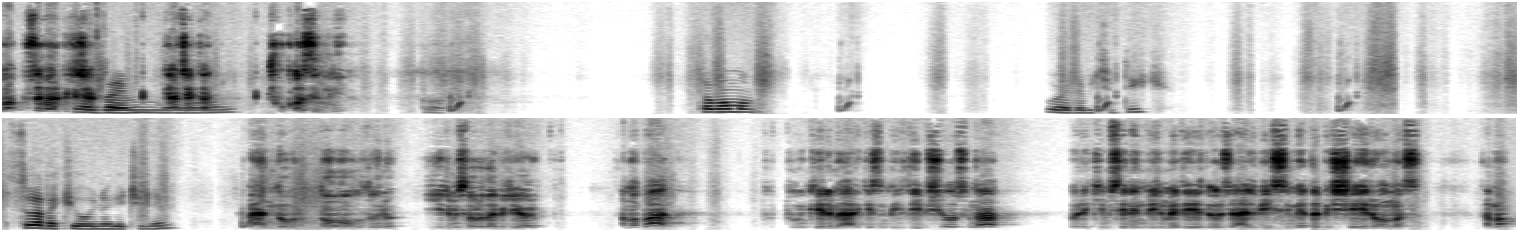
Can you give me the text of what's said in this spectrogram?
Bak bu sefer bileceğim. Gerçekten çok azimliyim. Tamam. Böyle bitirdik. Sıradaki oyuna geçelim. Ben de onun ne olduğunu 20 soruda biliyorum. Ama bak tuttuğun kelime herkesin bildiği bir şey olsun ha. Böyle kimsenin bilmediği özel bir isim ya da bir şehir olmasın. Tamam?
